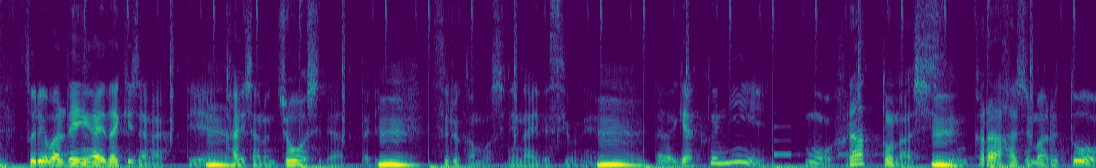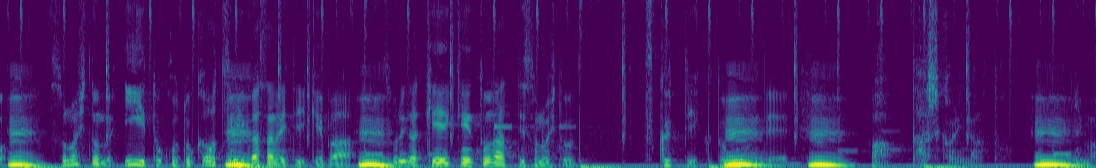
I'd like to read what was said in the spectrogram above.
ん。それは恋愛だけじゃなくて、うん。会社の上司であったりうん。するかもしれないですよね、うん。だから逆にもうフラットな視線から始まると、うん。その人のいいとことかを積み重ねていけば、うん。それが経験となってその人を作っていくとう思うんで、うん。あ確かになとうん。今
